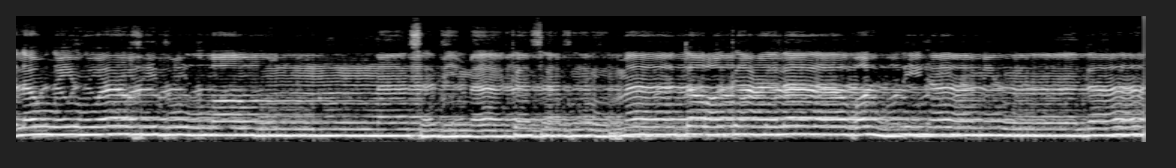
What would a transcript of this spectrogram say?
ولو يواخذ الله الناس بما كسبوا ما ترك على ظهرها من دابة.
